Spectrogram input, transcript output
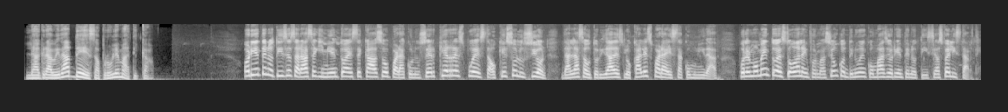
la gravedad de esa problemática. Oriente Noticias hará seguimiento a este caso para conocer qué respuesta o qué solución dan las autoridades locales para esta comunidad. Por el momento es toda la información. Continúen con más de Oriente Noticias. Feliz tarde.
